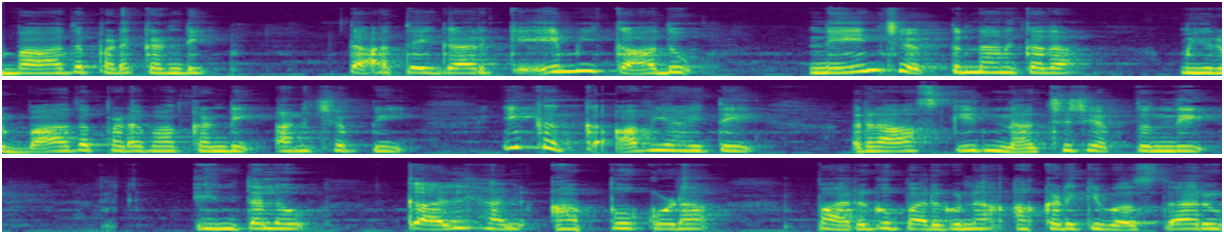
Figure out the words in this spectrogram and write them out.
బాధపడకండి. తాతయ్య గారికి ఏమీ కాదు. నేను చెప్తున్నాను కదా మీరు బాధపడమాకండి అని చెప్పి ఇక కావ్య అయితే రాజ్కి నచ్చ చెప్తుంది. ఇంతలో కళ్యాణ్ అప్పు కూడా పరుగు పరుగున అక్కడికి వస్తారు.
